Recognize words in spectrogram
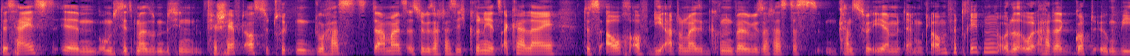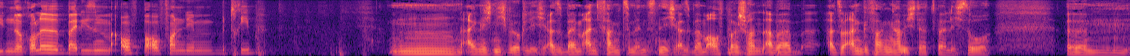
Das heißt, ähm, um es jetzt mal so ein bisschen verschärft auszudrücken, du hast damals, als du gesagt hast, ich gründe jetzt Ackerlei, das auch auf die Art und Weise gegründet, weil du gesagt hast, das kannst du eher mit deinem Glauben vertreten? Oder, oder hat Gott irgendwie eine Rolle bei diesem Aufbau von dem Betrieb? Mm, eigentlich nicht wirklich. Also beim Anfang zumindest nicht. Also beim Aufbau schon, aber also angefangen habe ich das, weil ich so, ähm,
